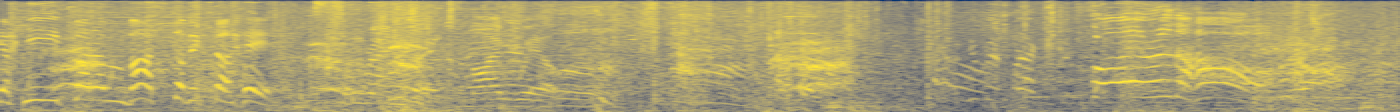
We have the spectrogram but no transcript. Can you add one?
यही परम वास्तविकता है Surrender to my will. Fire in the hole!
